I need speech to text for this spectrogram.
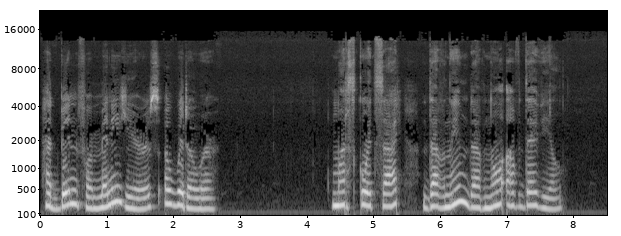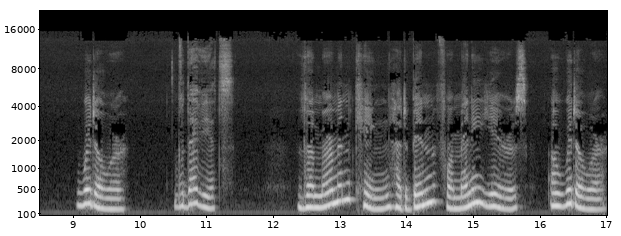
had been for many years a widower. Морской царь давным-давно овдовел. Widower Вдовец. The Merman king had been for many years a widower.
